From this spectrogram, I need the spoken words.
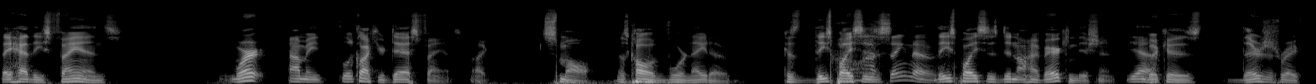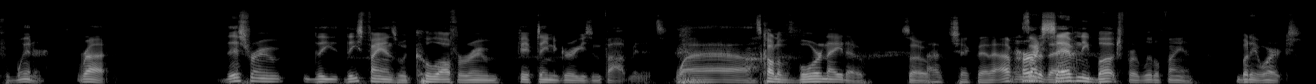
they had these fans. weren't I mean look like your desk fans, like small. Let's call it Vornado, because these Oh, places seen those. these places did not have air conditioning. Yeah. because they're just ready for winter. right. This room, the these fans would cool off a room 15 degrees in five minutes. Wow. It's called a Vornado. So I've checked that out. I've heard like of that. 70 bucks for a little fan, but it works.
